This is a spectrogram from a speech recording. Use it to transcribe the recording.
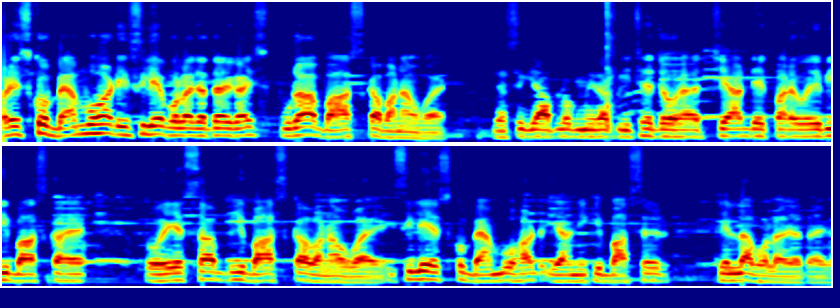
और इसको बैम्बू हट इसीलिए बोला जाता है गाइस पूरा बाँस का बना हुआ है। जैसे कि आप लोग मेरा पीछे जो है चेयर देख पा रहे हो, ये भी बाँस का है। तो ये सब भी बाँस का बना हुआ है। इसीलिए इसको बैम्बू हट यानी कि बांसर किला बोला जाता है।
